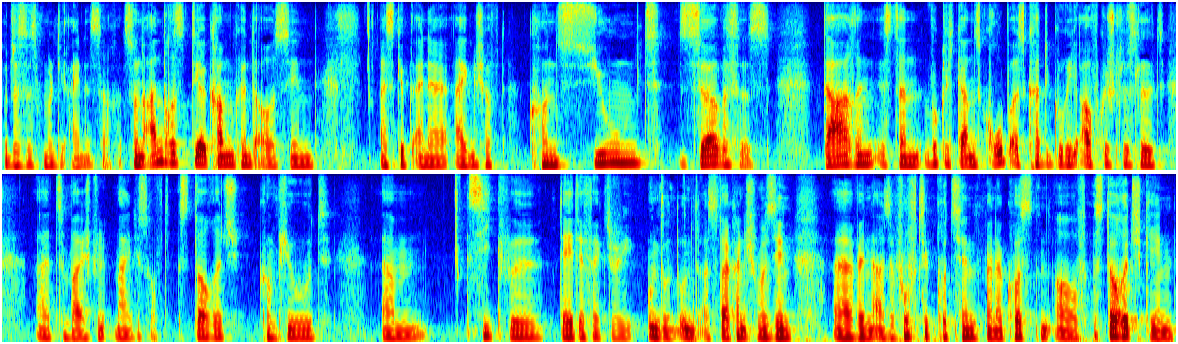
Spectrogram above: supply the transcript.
So, das ist mal die eine Sache. So ein anderes Diagramm könnte aussehen, es gibt eine Eigenschaft Consumed Services. Darin ist dann wirklich ganz grob als Kategorie aufgeschlüsselt, äh, zum Beispiel Microsoft Storage, Compute, ähm, SQL, Data Factory und, und, und. Also da kann ich schon mal sehen, äh, wenn also 50 Prozent meiner Kosten auf Storage gehen,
